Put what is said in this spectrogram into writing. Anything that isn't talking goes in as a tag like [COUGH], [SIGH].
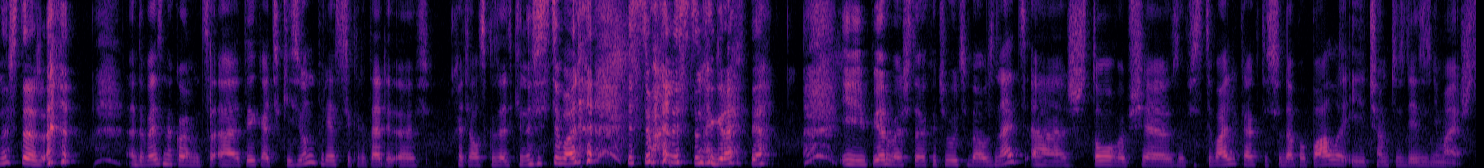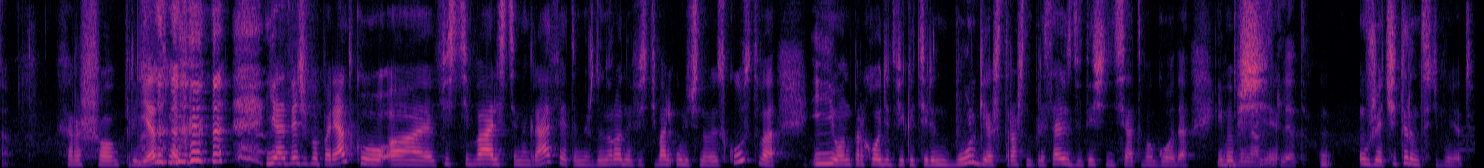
Ну что же, [LAUGHS] давай знакомиться. А, ты Катя Кизюн, пресс-секретарь, э, хотела сказать, кинофестиваля, [LAUGHS] фестиваля «Стенография». И первое, что я хочу у тебя узнать, а, что вообще за фестиваль, как ты сюда попала и чем ты здесь занимаешься? Хорошо, привет. [LAUGHS] Я отвечу по порядку. А, фестиваль стенографии — это международный фестиваль уличного искусства, и он проходит в Екатеринбурге, аж страшно представить, с 2010 года. И 12 вообще... лет. Уже 14 будет.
